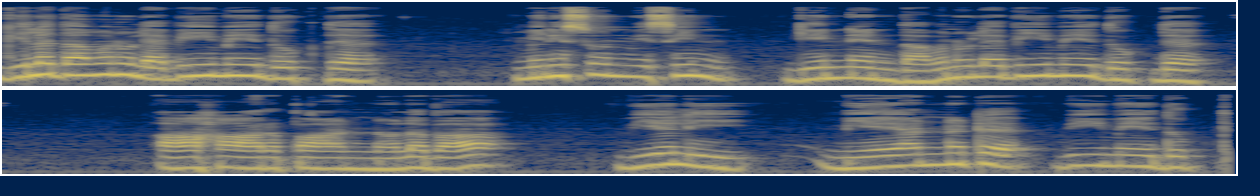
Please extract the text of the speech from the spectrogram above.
ගිල දමනු ලැබීමේ දුක්ද? මිනිසුන් විසින් ගින්නෙන් දවනු ලැබීමේ දුක්ද ආහාර පාන නොලබා වියලී මිය යන්නට වීමේ දුක්ද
